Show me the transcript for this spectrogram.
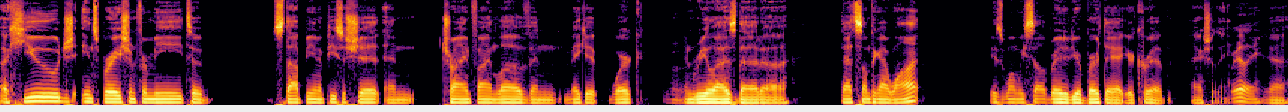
a huge inspiration for me to stop being a piece of shit and try and find love and make it work Mhm. and realize that uh, that's something I want is when we celebrated your birthday at your crib. Actually, Really? yeah.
